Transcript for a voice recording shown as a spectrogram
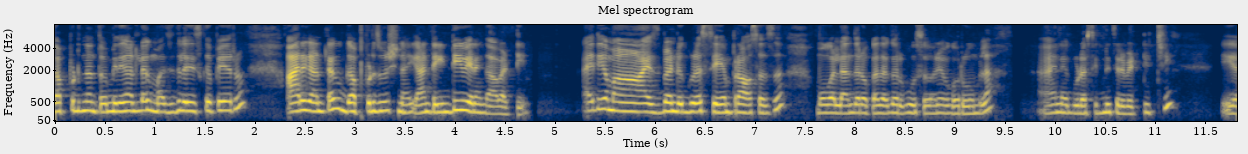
గప్పుడు నన్ను తొమ్మిది గంటలకు మస్జిద్‌లో తీసుకుపోయారు ఆరు గంటలకు గప్పుడు చూసిన. అంటే ఇంటికి పోయినాం కాబట్టి. అయితే మా హస్బెండ్‌కి కూడా సేమ్ ప్రాసెస్. మొగళ్ళందరూ ఒక దగ్గర కూర్చొని ఒక రూమ్లో ఆయనకు కూడా సిగ్నేచర్ పెట్టిచ్చి ఇక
